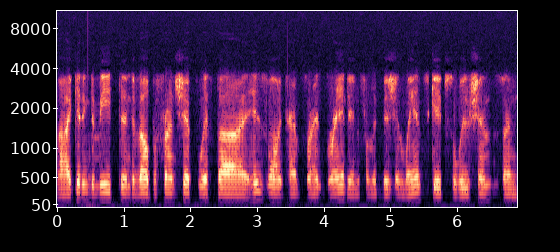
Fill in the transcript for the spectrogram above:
uh, getting to meet and develop a friendship with uh, his longtime friend Brandon from Envision Landscape Solutions, and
